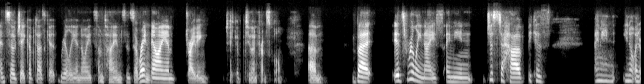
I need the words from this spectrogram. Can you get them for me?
and so Jacob does get really annoyed sometimes, and so right now I am driving Jacob to and from school. Um, but it's really nice. I mean, just to have because I mean, you know,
